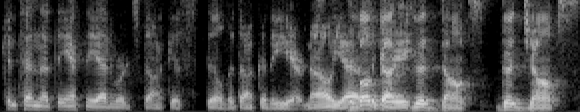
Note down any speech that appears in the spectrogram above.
contend that the Anthony Edwards dunk is still the dunk of the year. No, yes, they both agree. got good dunks, good jumps.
